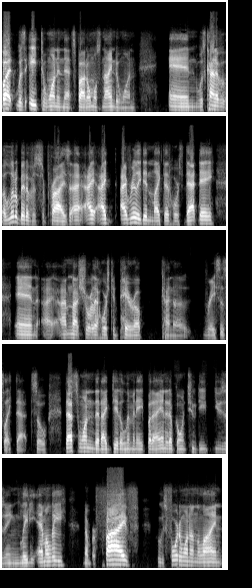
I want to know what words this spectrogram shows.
but was eight to one in that spot, almost nine to one, and was kind of a little bit of a surprise. I I I really didn't like that horse that day, and I, I'm not sure that horse can pair up kind of races like that. So that's one that I did eliminate, but I ended up going too deep using Lady Emily, number five, who's four to one on the line,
